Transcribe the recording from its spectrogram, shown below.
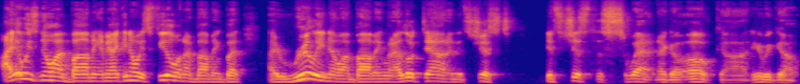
I always know I'm bombing. I mean, I can always feel when I'm bombing, but I really know I'm bombing when I look down and it's just, it's just the sweat. And I go, oh God, here we go.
